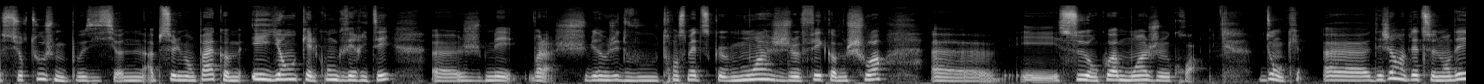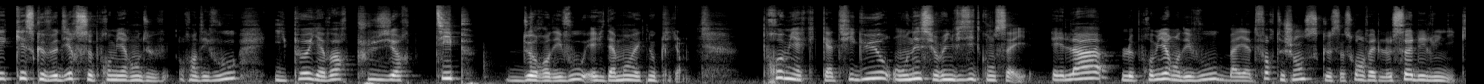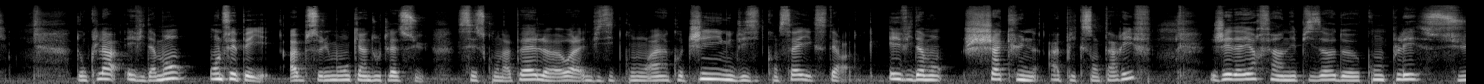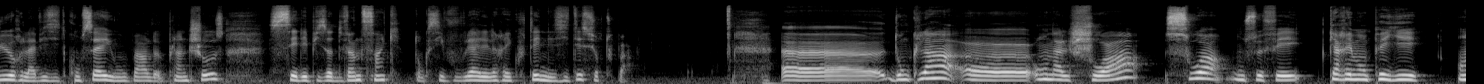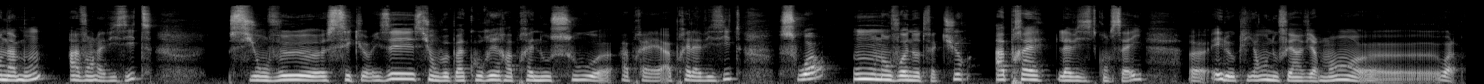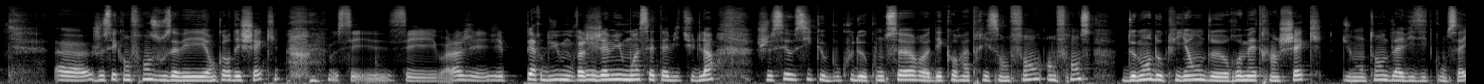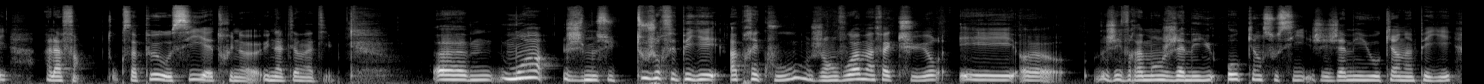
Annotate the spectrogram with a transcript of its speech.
Surtout, je me positionne absolument pas comme ayant quelconque vérité. je, mais voilà, je suis bien obligée de vous transmettre ce que moi je fais comme choix euh, et ce en quoi moi je crois. Donc, euh, déjà, on va peut-être se demander qu'est-ce que veut dire ce premier rendez-vous? Il peut y avoir plusieurs types de rendez-vous, évidemment, avec nos clients. Premier cas de figure, on est sur une visite conseil. Et là, le premier rendez-vous, bah, il y a de fortes chances que ça soit en fait le seul et l'unique. Donc là, évidemment, on le fait payer. Absolument aucun doute là-dessus. C'est ce qu'on appelle euh, voilà, une visite un coaching, une visite conseil, etc. Donc évidemment, chacune applique son tarif. J'ai d'ailleurs fait un épisode complet sur la visite conseil où on parle de plein de choses. C'est l'épisode 25. Donc si vous voulez aller le réécouter, n'hésitez surtout pas. Euh, donc là, euh, on a le choix. Soit on se fait carrément payer en amont, avant la visite, si on veut euh, sécuriser, si on veut pas courir après nos sous euh, après, après la visite, soit on envoie notre facture après la visite conseil euh, et le client nous fait un virement. voilà. je sais qu'en France, vous avez encore des chèques. c'est, voilà, j'ai perdu, enfin, j'ai jamais eu moi cette habitude-là. Je sais aussi que beaucoup de consoeurs décoratrices en France demandent aux clients de remettre un chèque du montant de la visite conseil à la fin. Donc ça peut aussi être une, alternative. Euh, moi, je me suis toujours fait payer après coup, j'envoie ma facture et euh, j'ai vraiment jamais eu aucun souci, j'ai jamais eu aucun impayé.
